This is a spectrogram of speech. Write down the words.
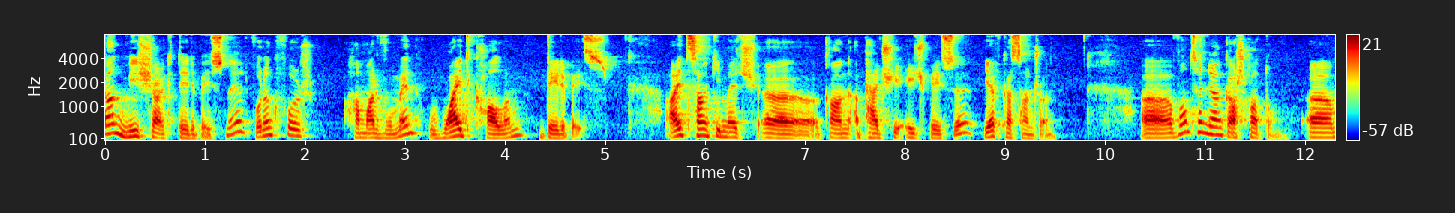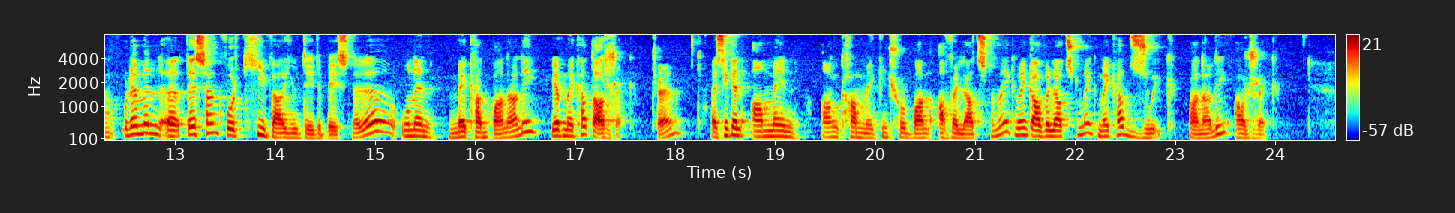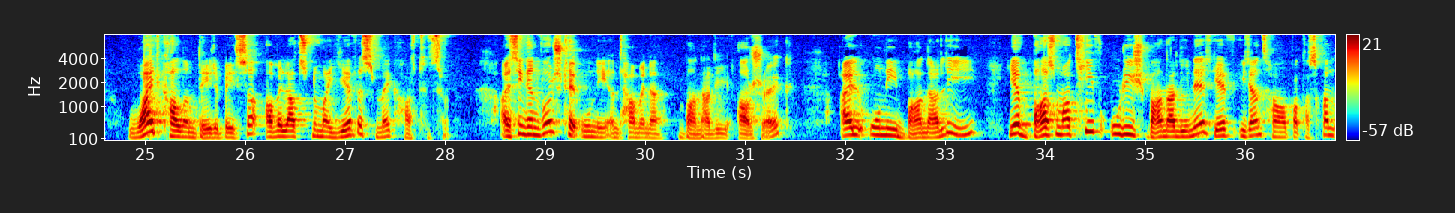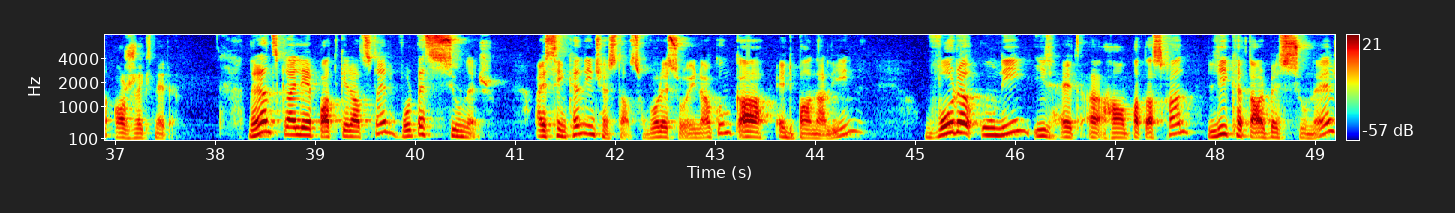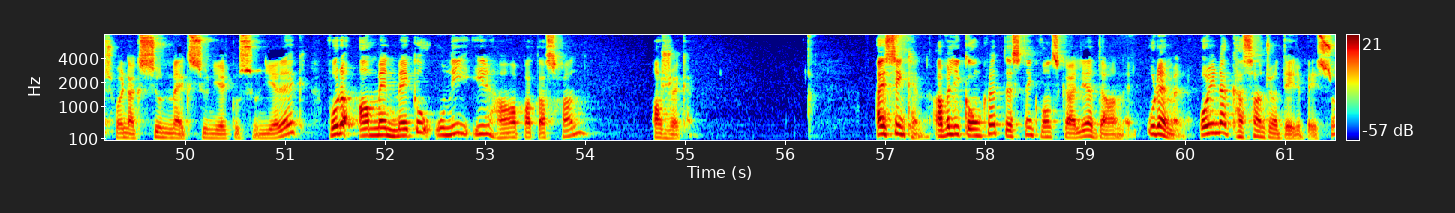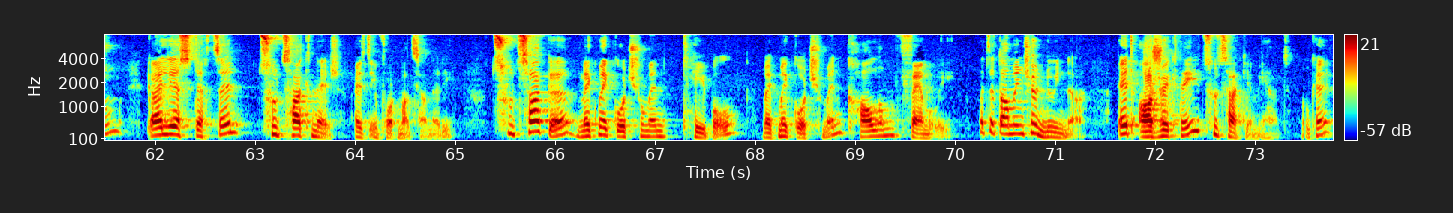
Կան մի շարք database-ներ, որոնք որ համարվում են white column database։ Այդ ցանկի մեջ կան Apache HBase-ը եւ Cassandra-ն։ Ոնց են նրանք աշխատում։ Ուրեմն տեսանք, որ key value database-ները ունեն մեկ հատ բանալի եւ մեկ հատ արժեք, չէ՞։ Այսինքն ամեն անգամ մենք ինչ-որ բան ավելացնում ենք, մենք ավելացնում ենք մեկ հատ զույգ, բանալի արժեք։ White column database-ը ավելացնում է եւս մեկ հարթություն։ Այսինքն ոչ թե ունի ընդհանրապես բանալի արժեք, այլ ունի բանալի եւ բազմաթիվ ուրիշ բանալիներ եւ իրանց համապատասխան արժեքները։ Նրանց կարելի է պատկերացնել որպես սյուներ։ Այսինքն ինչ է ստացվում, որ այս օրինակում կա այդ բանալին, որը ունի իր հետ համապատասխան լիքը տարբեր սյուներ, օրինակ սյուն 1, սյուն 2, սյուն 3, որը ամեն մեկը ունի իր համապատասխան արժեքը։ Այսինքն, ավելի կոնկրետ տեսնենք ոնց կարելի է դա անել։ Ուրեմն, օրինակ Cassandra database-ում կարելի է ստեղծել ցուցակներ այս ինֆորմացիաների։ Ցուցակը մեկ-մեկ կոչվում են table, մեկ-մեկ կոչվում են column family։ Բայց այդ ամեն ինչը նույնն է։ Այդ արժեքների ցուցակ է մի հատ, okay։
